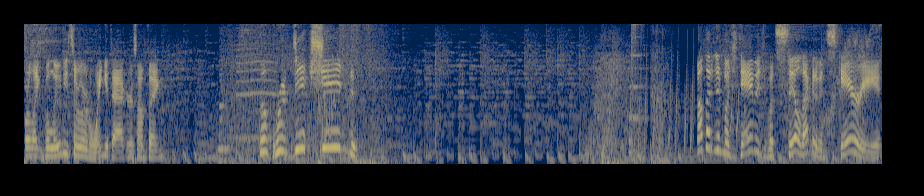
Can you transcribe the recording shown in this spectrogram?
or like Baloo needs to learn wing attack or something. The prediction. Not that it did much damage, but still, that could have been scary.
